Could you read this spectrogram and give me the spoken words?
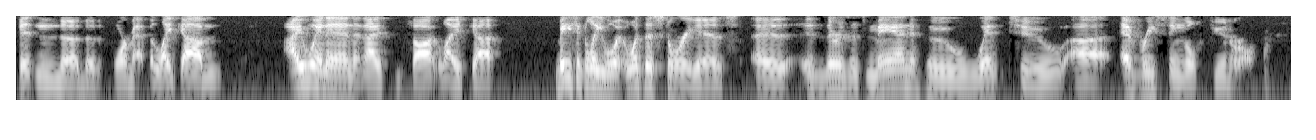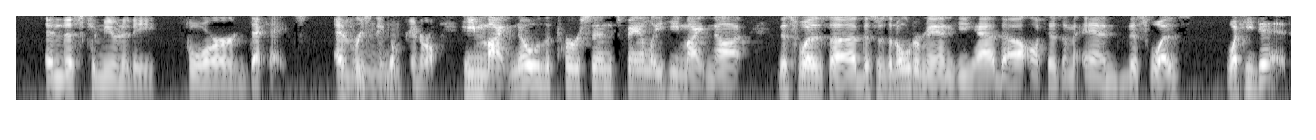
fitting the the, the format. But like um, I went in and I thought like uh, basically what, what this story is uh, is there's this man who went to uh, every single funeral in this community for decades. Every mm. single funeral, he might know the person's family, he might not. This was uh, this was an older man. He had uh, autism, and this was what he did.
